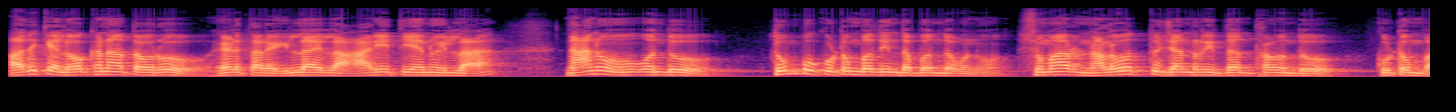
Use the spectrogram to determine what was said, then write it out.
ಅದಕ್ಕೆ ಲೋಕನಾಥ್ ಅವರು ಹೇಳ್ತಾರೆ, ಇಲ್ಲ ಇಲ್ಲ, ಆ ರೀತಿ ಏನೂ ಇಲ್ಲ. ನಾನು ಒಂದು ತುಂಬು ಕುಟುಂಬದಿಂದ ಬಂದವನು ಸುಮಾರು ನಲವತ್ತು ಜನರಿದ್ದಂಥ ಒಂದು ಕುಟುಂಬ,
